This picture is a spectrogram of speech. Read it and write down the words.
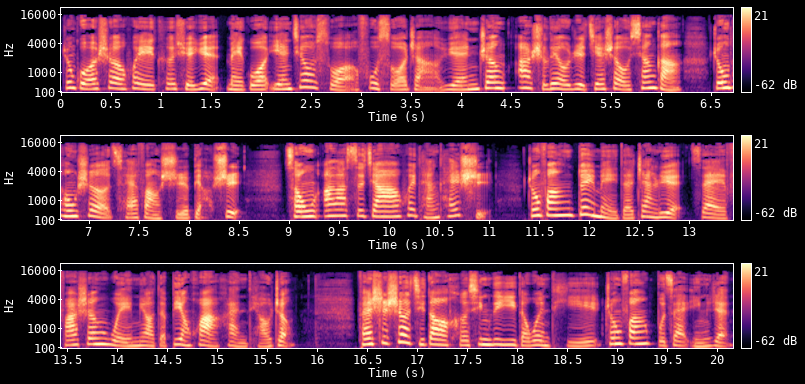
中国社会科学院美国研究所副所长袁征二十六日接受香港中通社采访时表示，从阿拉斯加会谈开始，中方对美的战略在发生微妙的变化和调整。凡是涉及到核心利益的问题，中方不再隐忍，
